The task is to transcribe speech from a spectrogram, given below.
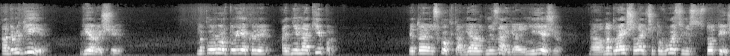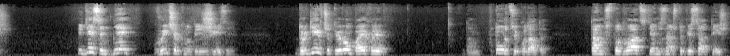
А другие верующие на курорт уехали одни на Кипр. Это сколько там? Я вот не знаю, я не езжу. А, на двоих человек что-то 80-100 тысяч. И 10 дней вычеркнуты из жизни. Другие вчетвером поехали там, в Турцию куда-то там 120, я не знаю, 150 тысяч.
